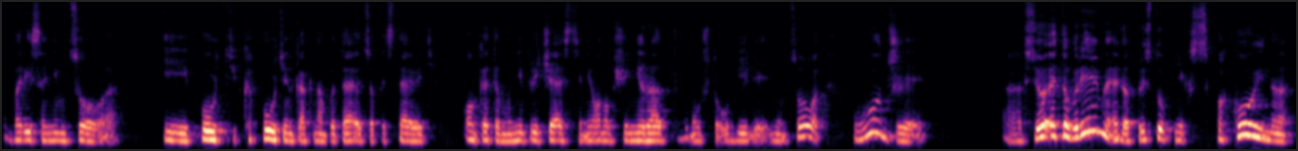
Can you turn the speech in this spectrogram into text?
Бориса Немцова, и Пути- к- Путин, как нам пытаются представить, он к этому не причастен, и он вообще не рад тому, что убили Немцова, вот же все это время этот преступник спокойно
